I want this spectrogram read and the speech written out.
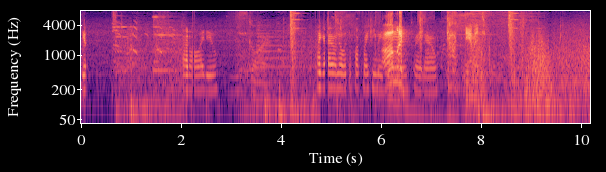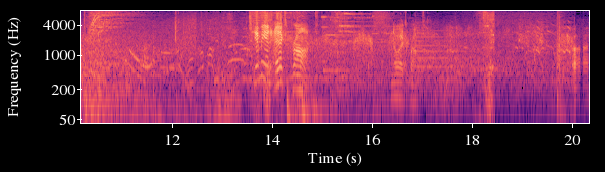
Yep. That's all I do. Score. Like I don't know what the fuck my teammate's Oh my- doing right now. God damn it! Give me an X prompt. No X prompt. Uh,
